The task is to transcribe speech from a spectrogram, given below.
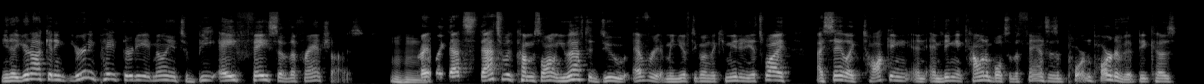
You know you're not getting you're getting paid thirty eight million to be a face of the franchise. Mm-hmm. Right. Like that's that's what comes along. You have to do every I mean, you have to go in the community. That's why I say like talking and, and being accountable to the fans is an important part of it because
